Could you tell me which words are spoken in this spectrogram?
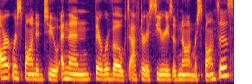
aren't responded to and then they're revoked after a series of non responses.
